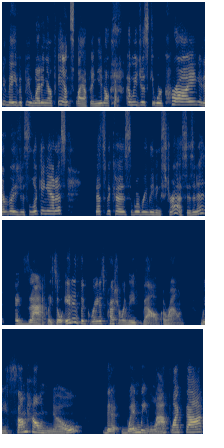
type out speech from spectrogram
We may even be wetting our pants laughing you know? And we just we're crying and everybody's just looking at us. That's because we're relieving stress isn't it? Exactly. So it is the greatest pressure relief valve around. We somehow know that when we laugh like that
